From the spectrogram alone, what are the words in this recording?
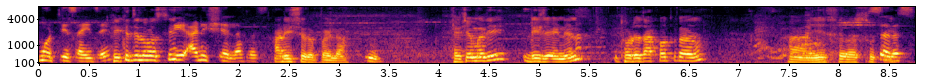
मोठी साईज आहे. ही कितीला बसते? ती अडीचशेला बस अडीचशे रुपयाला. ह्याच्यामध्ये डिझाईन आहे ना? थोडं दाखवतो का अजून? हा हे सरस्वती. सरस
